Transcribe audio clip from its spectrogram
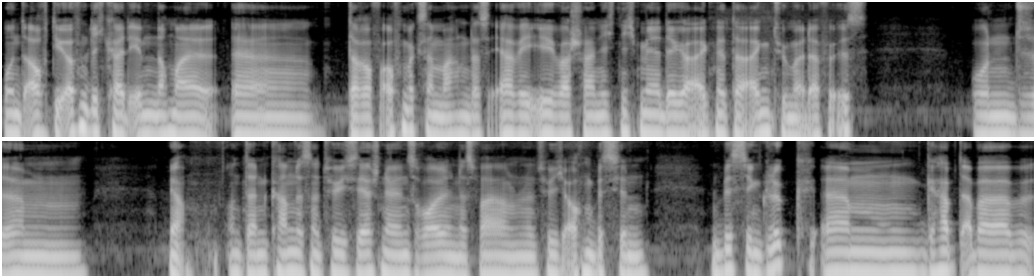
Und auch die Öffentlichkeit eben nochmal äh, darauf aufmerksam machen, dass RWE wahrscheinlich nicht mehr der geeignete Eigentümer dafür ist. Und ähm, ja, und dann kam das natürlich sehr schnell ins Rollen. Das war natürlich auch ein bisschen, ein bisschen Glück ähm, gehabt, aber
